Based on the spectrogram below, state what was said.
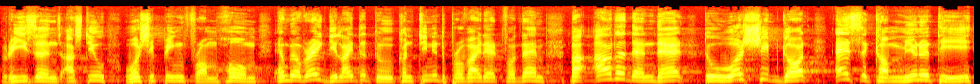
reasons, are still worshiping from home. And we're very delighted to continue to provide that for them. But other than that, to worship God as a community,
